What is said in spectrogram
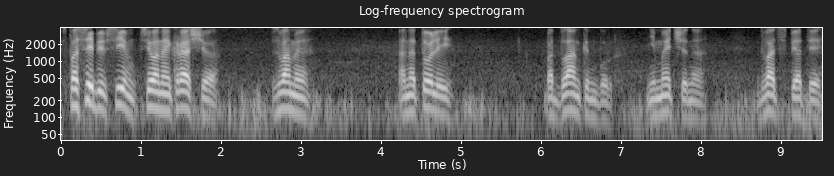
Спасибі всім, всього найкращого. З вами Анатолій Бад Бланкенбург, Німеччина, 25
